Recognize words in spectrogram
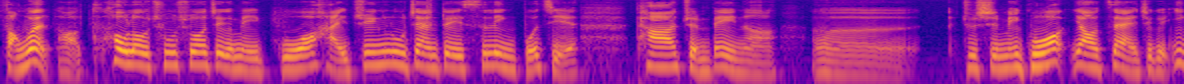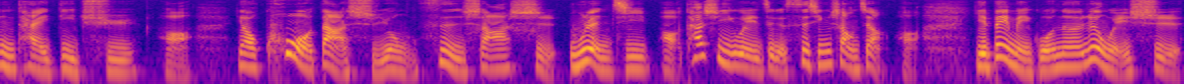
访问啊，透露出说，这个美国海军陆战队司令伯杰，他准备呢，呃，就是美国要在这个印太地区啊，要扩大使用自杀式无人机啊。他是一位这个四星上将啊，也被美国呢认为是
